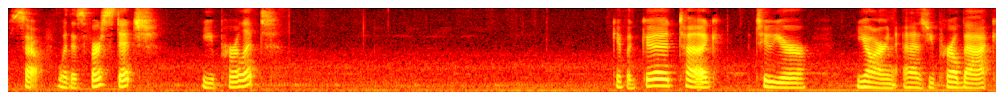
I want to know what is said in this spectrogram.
So with this first stitch, you purl it, give a good tug to your yarn as you purl back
